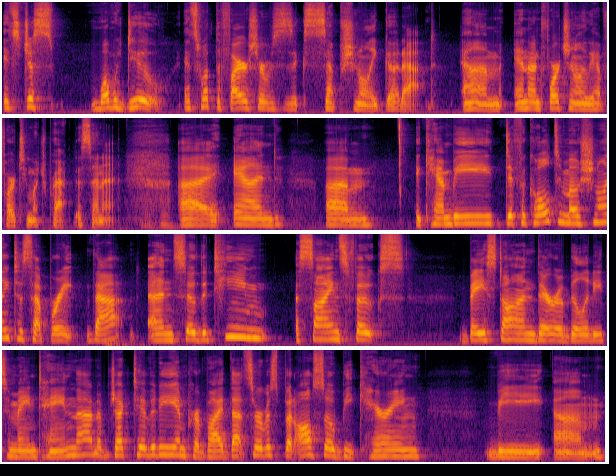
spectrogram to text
it's just what we do. It's what the fire service is exceptionally good at. Um, and unfortunately, we have far too much practice in it. Uh, and um, it can be difficult emotionally to separate that. And so the team assigns folks based on their ability to maintain that objectivity and provide that service, but also be caring, be um,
